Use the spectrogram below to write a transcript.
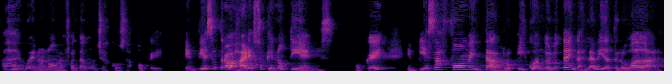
Ay, bueno, no, me faltan muchas cosas. Ok, empieza a trabajar eso que no tienes, ¿ok? Empieza a fomentarlo y cuando lo tengas, la vida te lo va a dar.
